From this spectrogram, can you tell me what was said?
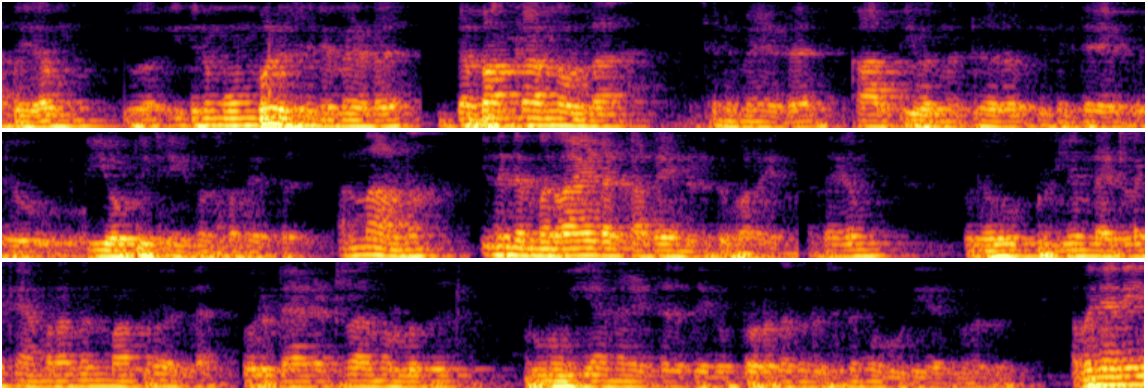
അദ്ദേഹം ഇതിനു മുമ്പ് ഒരു സിനിമയുടെ ഡബക്ക എന്നുള്ള സിനിമയുടെ കാർത്തി വന്നിട്ട് ഇതിന്റെ ഒരു പി ഒ പി ചെയ്യുന്ന സമയത്ത് അന്നാണ് ഇതിന്റെ മിറായുടെ കഥ എന്റെ അടുത്ത് പറയുന്നത്. അദ്ദേഹം ഒരു ബ്രില്യന്റ് ആയിട്ടുള്ള ക്യാമറാമാൻ മാത്രമല്ല ഒരു ഡയറക്ടറാന്നുള്ളത് പ്രൂവ് ചെയ്യാനായിട്ട് അദ്ദേഹം തുടങ്ങുന്ന ഒരു സിനിമ കൂടിയായിരുന്നു അത്. അപ്പൊ ഞാൻ ഈ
